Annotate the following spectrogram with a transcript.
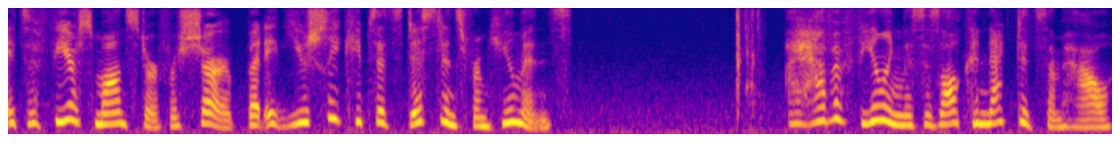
It's a fierce monster for sure, but it usually keeps its distance from humans. I have a feeling this is all connected somehow.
